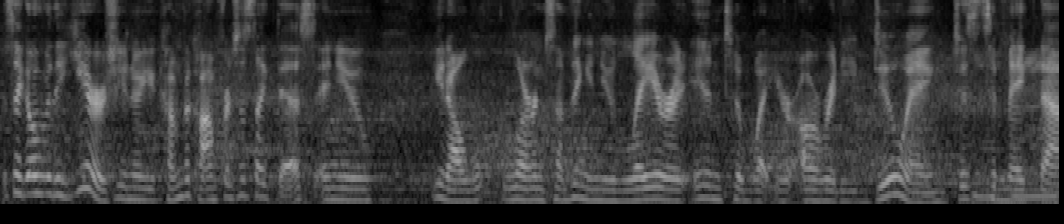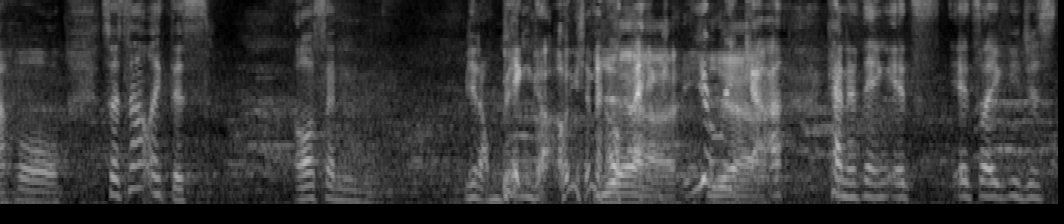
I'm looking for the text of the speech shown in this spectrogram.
it's like over the years, you know, you come to conferences like this and you you know learn something and you layer it into what you're already doing just to make mm-hmm. that whole. So it's not like this all of a sudden you know bingo you know Yeah, like eureka yeah. kind of thing it's it's like you just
